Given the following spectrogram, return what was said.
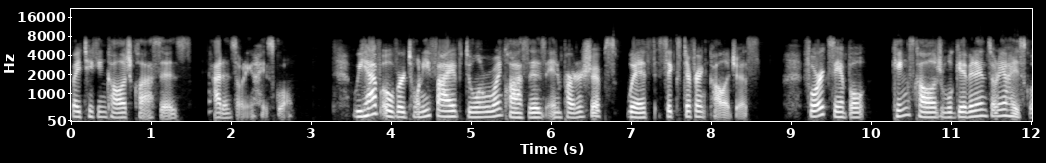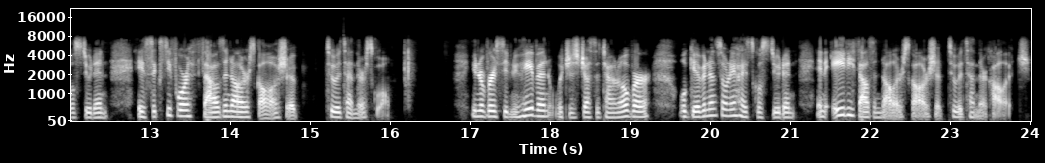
by taking college classes at Ansonia High School. We have over 25 dual enrollment classes in partnerships with six different colleges. For example, King's College will give an Ansonia High School student a $64,000 scholarship to attend their school. University of New Haven, which is just a town over, will give an Ansonia High School student an $80,000 scholarship to attend their college.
